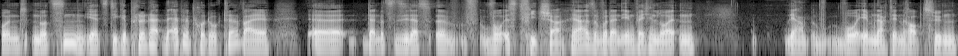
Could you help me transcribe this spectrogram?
und nutzen jetzt die geplünderten Apple-Produkte, weil äh, dann nutzen sie das äh, Wo ist Feature, ja, also wo dann irgendwelchen Leuten ja, wo eben nach den Raubzügen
